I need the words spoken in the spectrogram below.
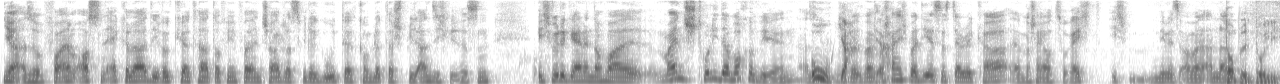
Ja, also vor allem Austin Eckler, die Rückkehr tat auf jeden Fall den Chargers wieder gut. Der hat komplett das Spiel an sich gerissen. Ich würde gerne nochmal meinen Strulli der Woche wählen. Also, Oh, ja, wa- wa- ja. Wahrscheinlich bei dir ist es Derek Carr, äh, wahrscheinlich auch zu Recht. Ich nehme jetzt aber mal einen anderen. Doppeldulli.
